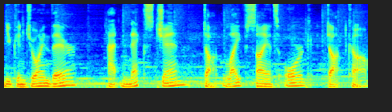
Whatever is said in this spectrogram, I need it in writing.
You can join there at nextgen.lifescienceorg.com.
